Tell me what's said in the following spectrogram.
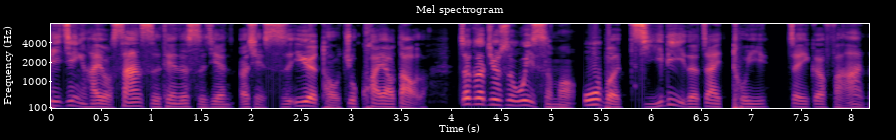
毕竟还有三十天的时间，而且十一月头就快要到了。这个就是为什么 Uber 极力的在推这个法案，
